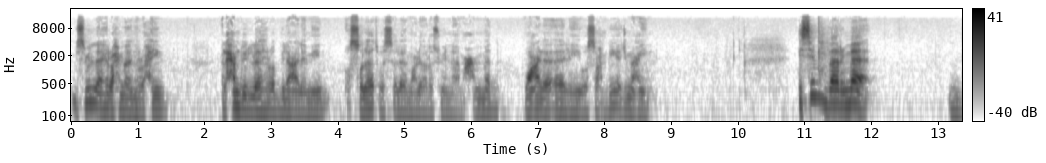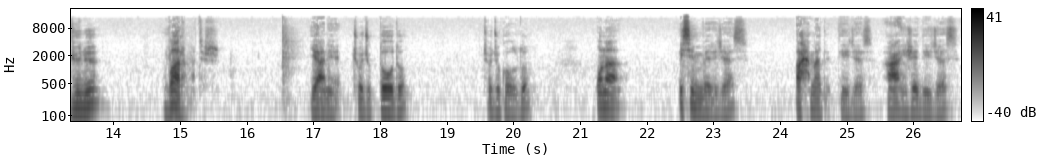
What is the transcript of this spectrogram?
Bismillahirrahmanirrahim. Elhamdülillahi Rabbil alemin. Ve salatu ve selamu ala Resulina Muhammed ve ala alihi ve sahbihi ecma'in. İsim verme günü var mıdır? Yani çocuk doğdu, çocuk oldu. Ona isim vereceğiz. Ahmet diyeceğiz, Aişe diyeceğiz.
